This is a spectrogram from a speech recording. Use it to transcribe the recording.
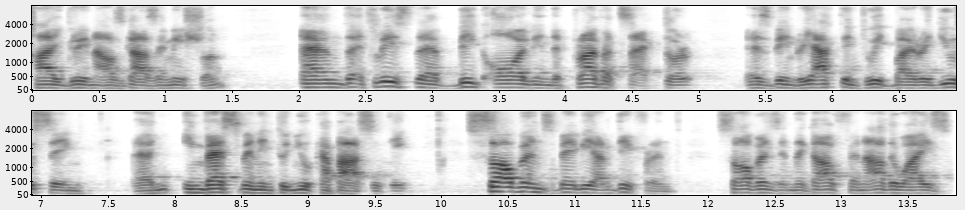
high greenhouse gas emission. And at least the big oil in the private sector has been reacting to it by reducing uh, investment into new capacity. Sovereigns maybe are different. Sovereigns in the Gulf and otherwise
